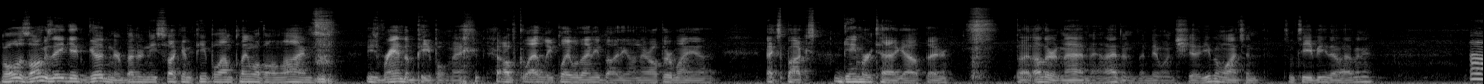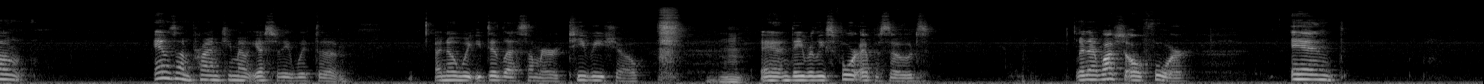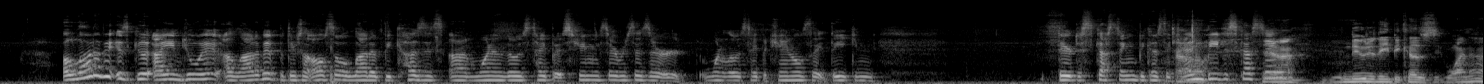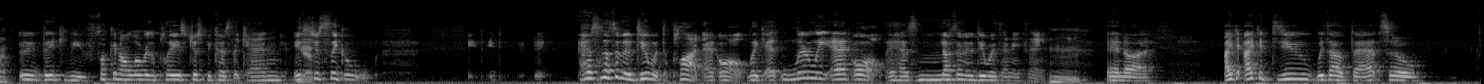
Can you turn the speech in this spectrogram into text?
Well, as long as they get good and they're better than these fucking people I'm playing with online, these random people, man, I'll gladly play with anybody on there. I'll throw my uh, Xbox gamer tag out there. But other than that, man, I haven't been doing shit. You've been watching some TV though, haven't you? Um, Amazon Prime came out yesterday with the I Know What You Did Last Summer TV show. Mhm. And they released four episodes. And I watched all four. And a lot of it is good. I enjoy a lot of it, but there's also a lot of because it's on one of those type of streaming services or one of those type of channels that they can they're disgusting because they can Oh, be disgusting. Yeah, nudity because why not? Uh, they can be fucking all over the place just because they can. It's Yep. just like a, it, it, it has nothing to do with the plot at all. Like at, literally at all, it has nothing to do with anything. Mm-hmm. And uh, I I could do without that. So,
